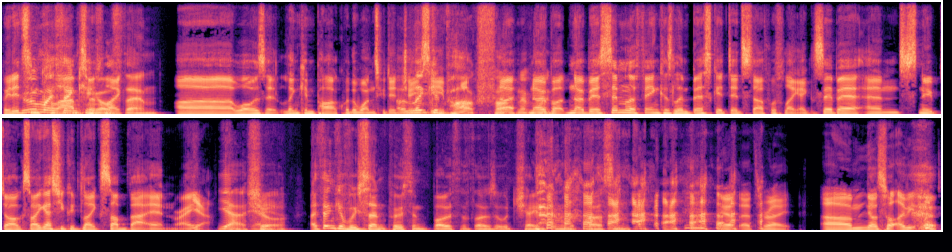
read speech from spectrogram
They did who some am I collabs thinking with of like then? uh what was it? Linkin Park were the ones who did Oh, Jay-Z, Linkin but- Park. Fuck, no, never no, mind. but no, but a similar thing because Limp Bizkit did stuff with like Xzibit and Snoop Dogg. So I guess you could like sub that in, right? Yeah. yeah, sure. yeah. I think if we sent Putin both of those, it would change him as a person. yeah, that's right. Um, no, so I mean, look,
